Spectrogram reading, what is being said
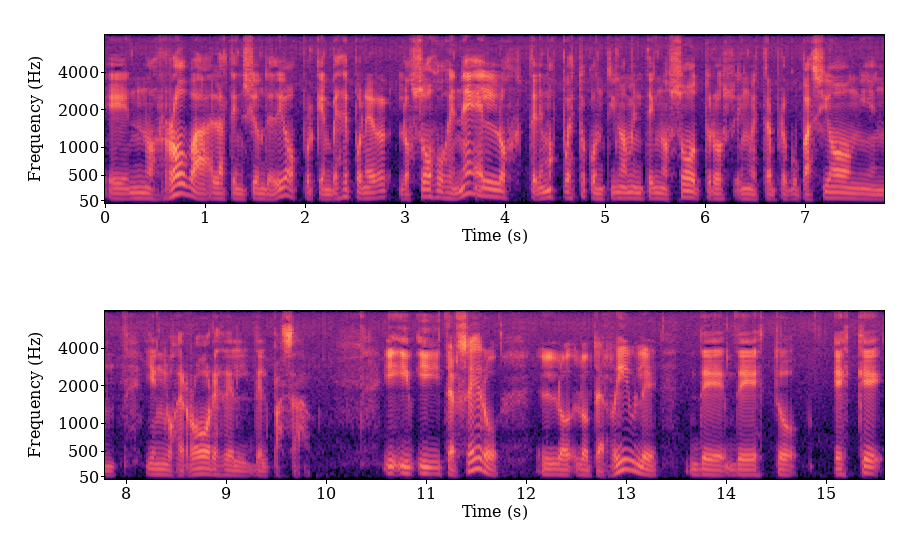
eh, nos roba la atención de Dios, porque en vez de poner los ojos en Él, los tenemos puestos continuamente en nosotros, en nuestra preocupación y en, y en los errores del, pasado. Y, tercero, lo, terrible de, de esto es que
